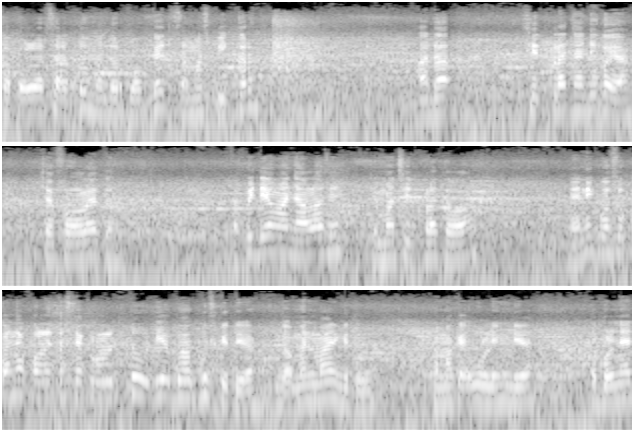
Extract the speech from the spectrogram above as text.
cup holder satu door pocket sama speaker. Ada seat plate nya juga ya Chevrolet tuh tapi dia nggak nyala sih cuma seat plate doang. Nah ini gue sukanya kualitas Chevrolet tuh dia bagus gitu ya nggak main-main gitu loh sama kayak uling dia. Tebelnya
